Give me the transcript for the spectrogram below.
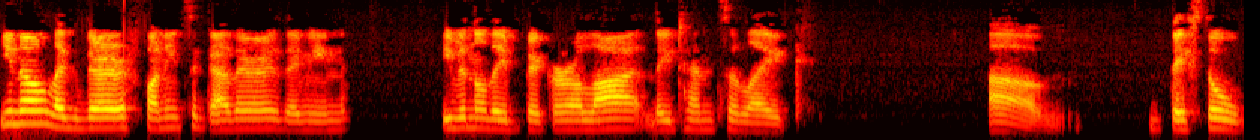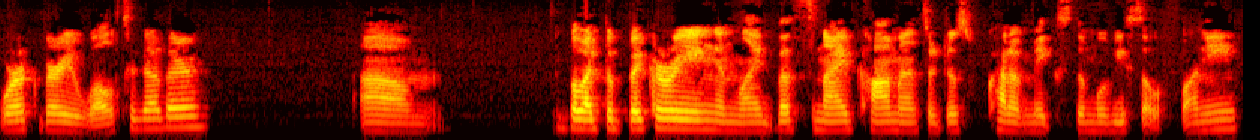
You know, like they're funny together. I mean, even though they bicker a lot, they tend to like, um, they still work very well together. Um, but like the bickering and like the snide comments are just kind of makes the movie so funny.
